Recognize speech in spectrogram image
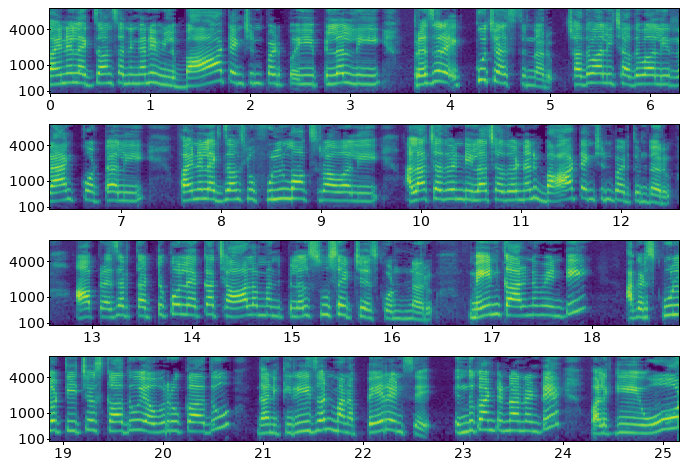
ఫైనల్ ఎగ్జామ్స్ అనగానే వీళ్ళు బాగా టెన్షన్ పడిపోయి పిల్లల్ని ప్రెజర్ ఎక్కువ చేస్తున్నారు. చదవాలి చదవాలి ర్యాంక్ కొట్టాలి ఫైనల్ ఎగ్జామ్స్లో ఫుల్ మార్క్స్ రావాలి అలా చదవండి ఇలా చదవండి అని బాగా టెన్షన్ పెడుతుంటారు. ఆ ప్రెజర్ తట్టుకోలేక చాలామంది పిల్లలు సూసైడ్ చేసుకుంటున్నారు. మెయిన్ కారణం ఏంటి? అక్కడ స్కూల్లో టీచర్స్ కాదు ఎవరు కాదు దానికి రీజన్ మన పేరెంట్సే. ఎందుకంటున్నానంటే వాళ్ళకి ఓ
